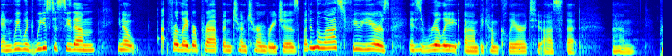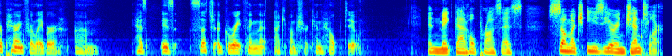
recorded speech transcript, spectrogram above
and we would we used to see them, you know, for labor prep and term term breeches. But in the last few years, it has really um, become clear to us that um, preparing for labor um, has is such a great thing that acupuncture can help do. and make that whole process so much easier and gentler.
